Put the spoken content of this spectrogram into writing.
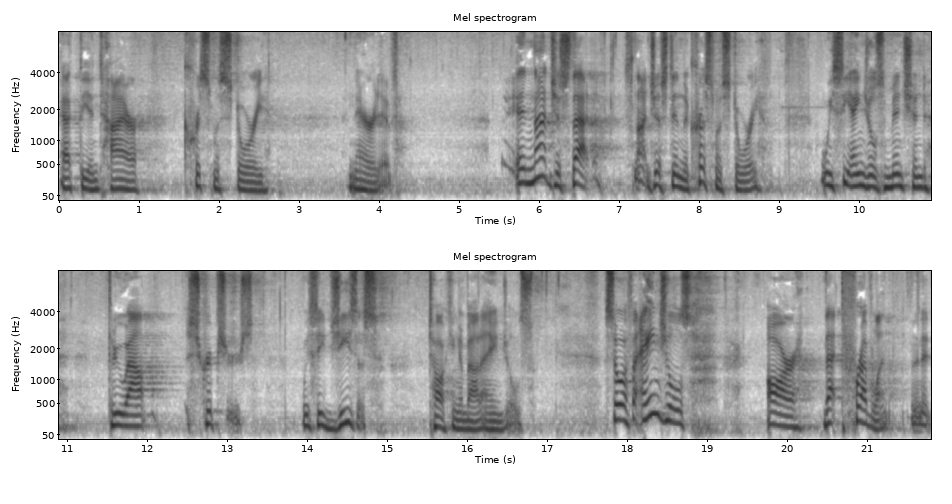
at the entire Christmas story narrative. And not just that, it's not just in the Christmas story. We see angels mentioned throughout scriptures. We see Jesus talking about angels. So if angels are that prevalent, then it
